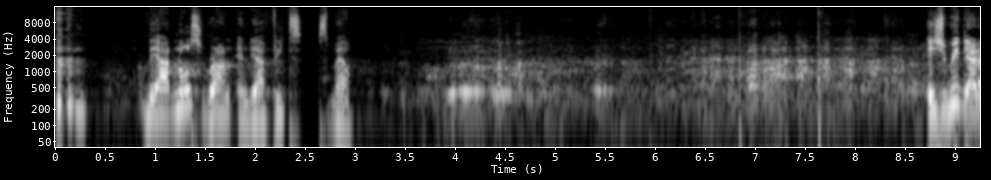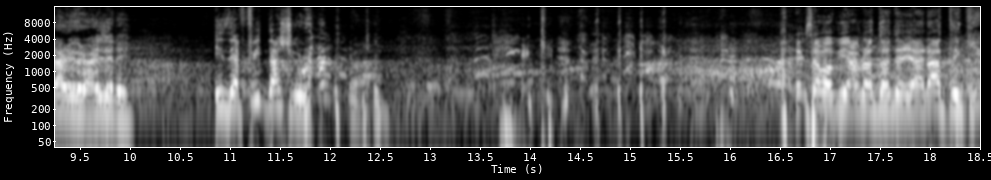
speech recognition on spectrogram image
their nose run and their feet smell. it should be the other way around, isn't it? It's the feet that should run. Some of you have not done it, you are not thinking.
